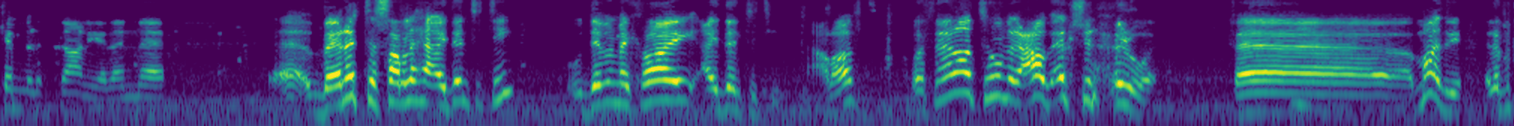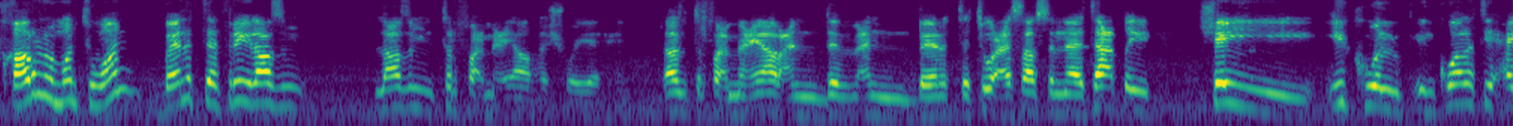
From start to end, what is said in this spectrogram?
تكمل الثانية لأن آه، Bayonetta صار لها identity و Devil May Cry identity عرفت؟ واثنيناتهم ألعاب أكشن حلوة فما أدري. إذا بتقارنهم 1 to 1 Bayonetta 3 لازم لازم ترفع معيارها شوية الحين. لازم ترفع معيار عن عن Bayonetta 2 على أساس إنها تعطي شيء equal in quality حق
